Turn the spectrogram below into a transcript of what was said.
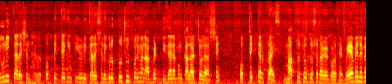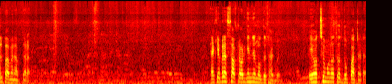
ইউনিক কালেকশন থাকবে। প্রত্যেকটা কিন্তু ইউনিক কালেকশন এগুলো প্রচুর পরিমাণ আপডেট ডিজাইন এবং কালার চলে আসছে প্রত্যেকটার প্রাইস মাত্র চোদ্দোশো টাকা করে থাকবে। অ্যাভেলেবেল পাবেন আপনারা। একেবারে সফট অর্গেন্ডের মধ্যে থাকবে। এই হচ্ছে মূলত দোপাটাটা।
